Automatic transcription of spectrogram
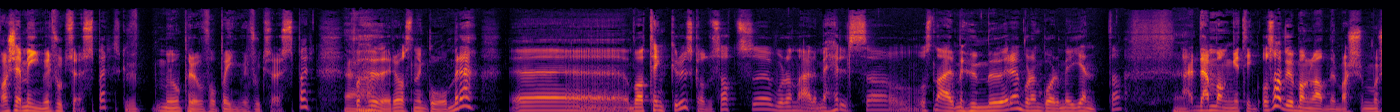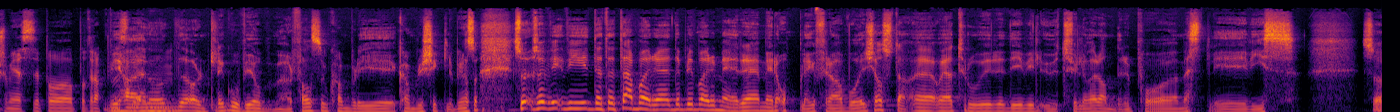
Hva skjer med Ingvild Flugstad Østberg? Skal vi, må prøve å få på Ingvild Flugstad Østberg. Få høre åssen det går med det. Eh, hva tenker du? Skal du satse? Hvordan er det med helsa? Åssen er det med humøret? Hvordan går det med jenta? Nei, det er mange ting. Og så har vi jo mange andre mors- morsomme gjester på, på trappene. Vi har noen ordentlig gode vi jobber med, i hvert fall, som kan bli, kan bli skikkelig bra. Så, så, så vi, vi, dette, dette er bare, det blir bare mer, mer opplegg fra vår kiosk, da. Eh, og jeg tror de vil utfylle hverandre på mesterlig vis. Så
